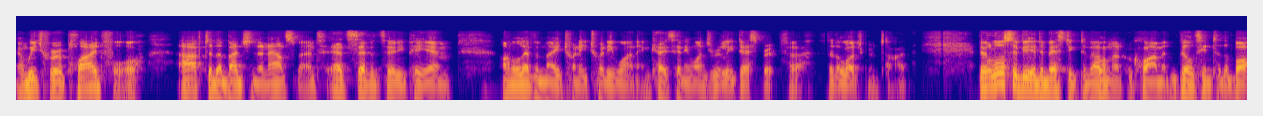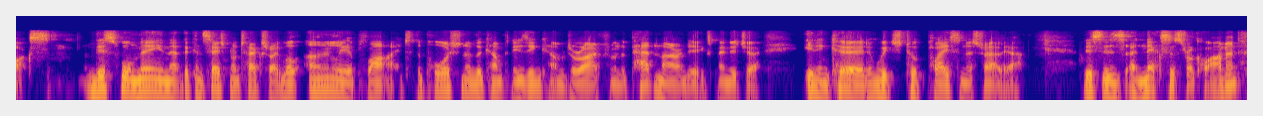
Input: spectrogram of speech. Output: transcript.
and which were applied for after the budget announcement at 7:30 p.m. on 11 May 2021, in case anyone's really desperate for, for the lodgement time. There will also be a domestic development requirement built into the box. This will mean that the concessional tax rate will only apply to the portion of the company's income derived from the patent R&D expenditure it incurred and which took place in Australia. This is a nexus requirement,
